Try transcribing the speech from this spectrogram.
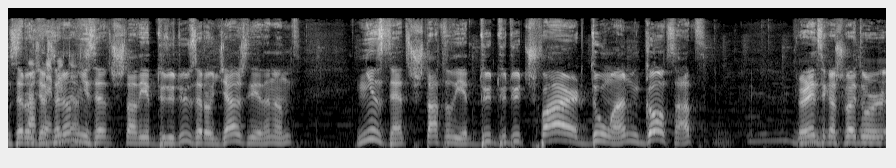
069 20 70 222 069 20 70 222 çfarë duan gocat? Florenci ka shkruar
